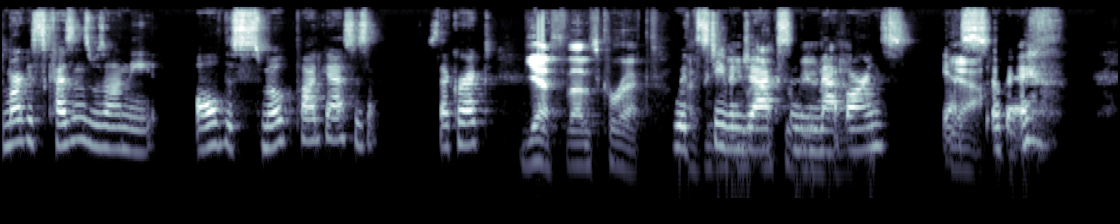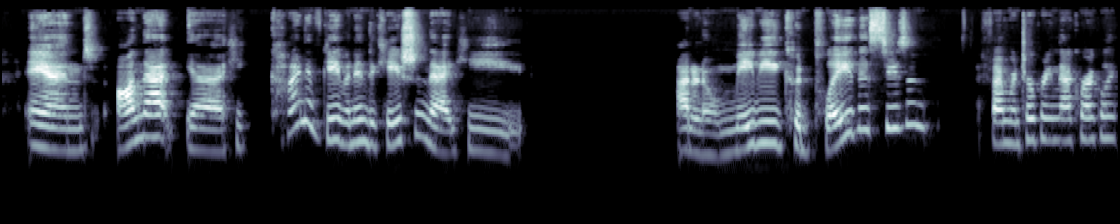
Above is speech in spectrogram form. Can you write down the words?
DeMarcus Cousins was on the All the Smoke podcast. Is is that correct? Yes, that is correct. With Stephen Jackson and Matt that. Barnes. Yes. Yeah. Okay. And on that, yeah, he kind of gave an indication that he, I don't know, maybe could play this season. If I'm interpreting that correctly.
